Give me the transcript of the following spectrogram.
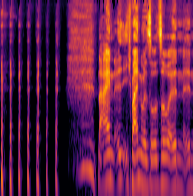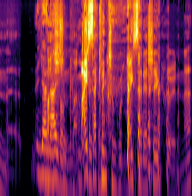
Nein, ich meine nur so, so in, in ja, nein, schon, Meister klingt schon gut, Meister der Schildkröten, ne?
